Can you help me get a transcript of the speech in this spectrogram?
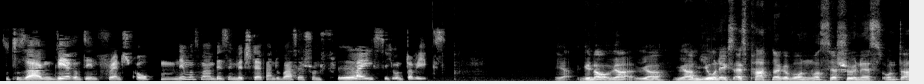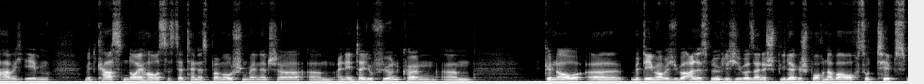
sozusagen während den French Open. Nimm uns mal ein bisschen mit, Stefan. Du warst ja schon fleißig unterwegs. Ja, genau. Ja, ja. Wir haben Yonex als Partner gewonnen, was sehr schön ist. Und da habe ich eben mit Carsten Neuhaus, das ist der Tennis Promotion Manager, ähm, ein Interview führen können. Ähm, Genau, äh, mit dem habe ich über alles Mögliche, über seine Spieler gesprochen, aber auch so Tipps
